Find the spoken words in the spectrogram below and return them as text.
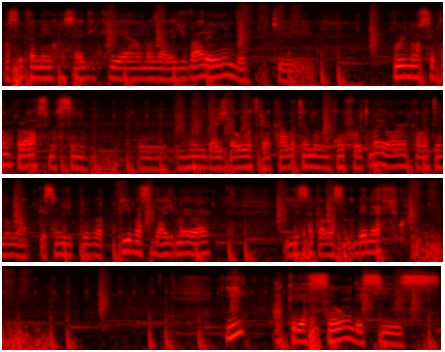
você também consegue criar umas áreas de varanda que, por não ser tão próximo assim, uma unidade da outra, acaba tendo um conforto maior, acaba tendo uma questão de privacidade maior e isso acaba sendo benéfico. E a criação desses,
